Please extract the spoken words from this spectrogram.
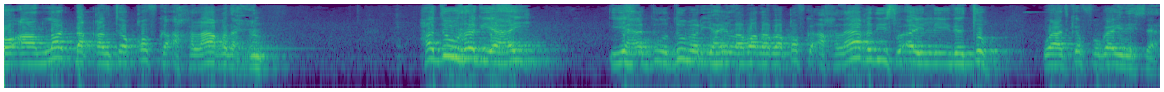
oo aada la dhaqanto qofka akhlaaqda xun. Hadduu rag yahay iyo hadduu dumar yahay labadaba qofka akhlaaqdiisu ay liidato waad ka fogaynaysaa.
